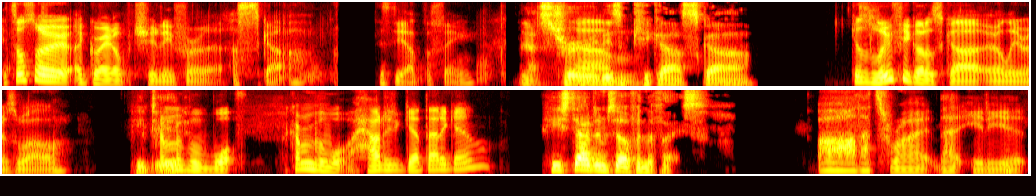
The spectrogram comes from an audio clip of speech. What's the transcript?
It's also a great opportunity for a, a scar, is the other thing. That's true. it is a Um, kick-ass scar. Because Luffy got a scar earlier as well. He did. I can't remember what. I can't remember what. How did he get that again? He stabbed himself in the face. Oh, that's right. That idiot.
